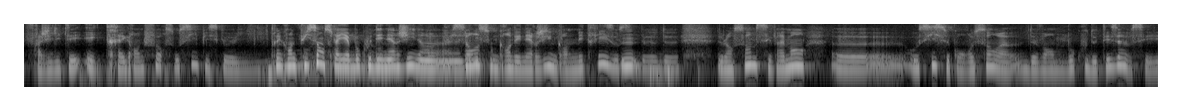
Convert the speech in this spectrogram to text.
fragilité et très grande force aussi, puisque Très grande puissance. Là, il y a beaucoup d'énergie dans grande puissance, une grande énergie, une grande maîtrise aussi Mm. de, de, de l'ensemble. C'est vraiment euh, aussi ce qu'on ressent euh, devant beaucoup de tes œuvres. C'est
